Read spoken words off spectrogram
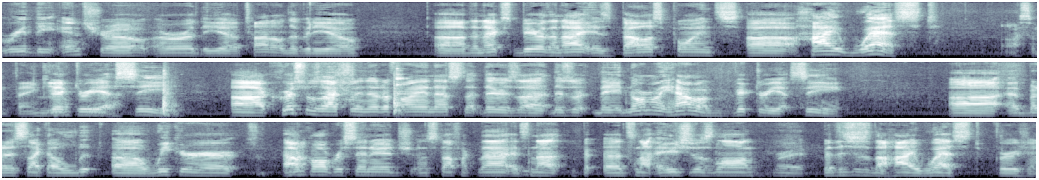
read the intro or the uh, title of the video, uh, the next beer of the night is Ballast Points uh, High West Awesome, thank you. Victory at Sea. Uh, Chris was actually notifying us that there's a there's a they normally have a Victory at Sea, uh, but it's like a uh, weaker alcohol percentage and stuff like that. It's not it's not aged as long. Right. but this is the High West version.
